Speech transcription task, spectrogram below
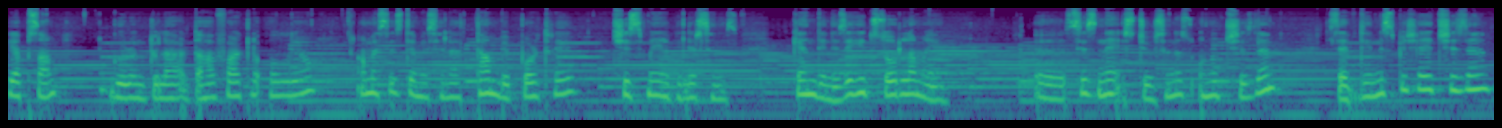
Yapsam görüntüler daha farklı oluyor. Ama siz de mesela tam bir portre çizmeyebilirsiniz. Kendinizi hiç zorlamayın. Ee, siz ne istiyorsanız onu çizin. Sevdiğiniz bir şey çizin.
